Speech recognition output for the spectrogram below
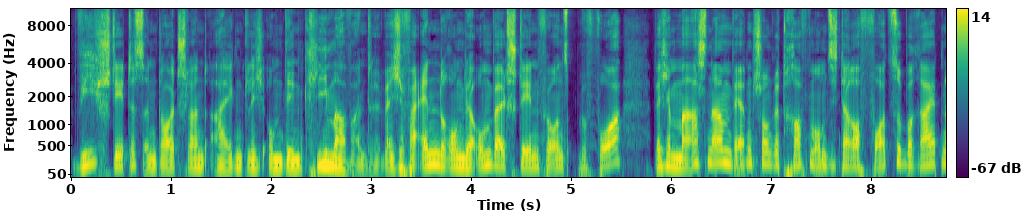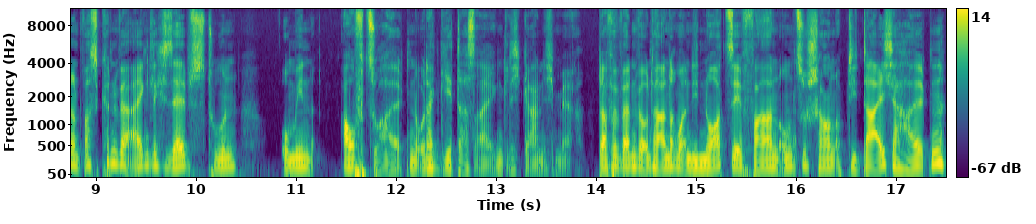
wie steht es in Deutschland eigentlich um den Klimawandel? Welche Veränderungen der Umwelt stehen für uns bevor? Welche Maßnahmen werden schon getroffen, um sich darauf vorzubereiten? Und was können wir eigentlich selbst tun, um ihn aufzuhalten oder geht das eigentlich gar nicht mehr? Dafür werden wir unter anderem an die Nordsee fahren, um zu schauen, ob die Deiche halten.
